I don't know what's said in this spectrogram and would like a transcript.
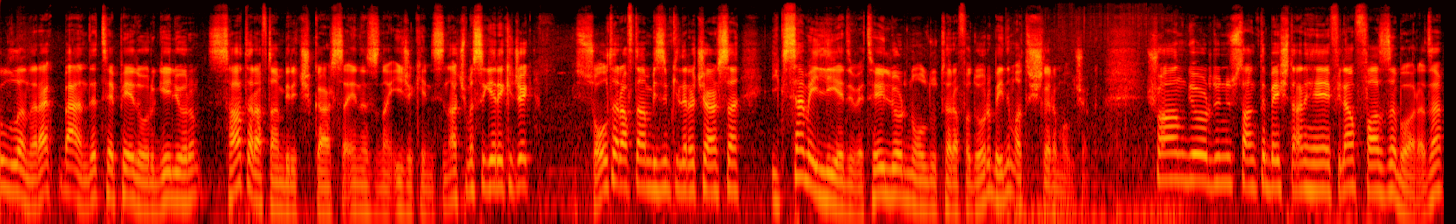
kullanarak ben de tepeye doğru geliyorum. Sağ taraftan biri çıkarsa en azından iyice kendisini açması gerekecek. Sol taraftan bizimkiler açarsa XM57 ve Taylor'un olduğu tarafa doğru benim atışlarım olacak. Şu an gördüğünüz tankta 5 tane H falan fazla bu arada.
